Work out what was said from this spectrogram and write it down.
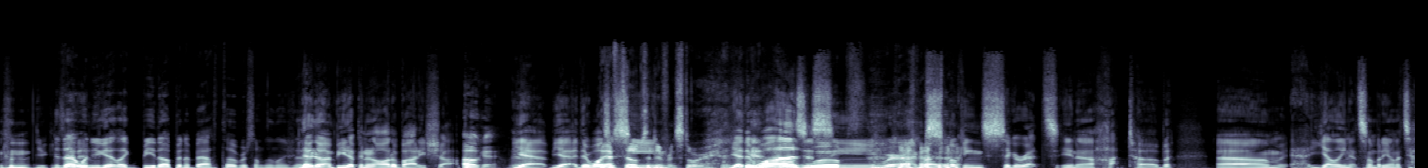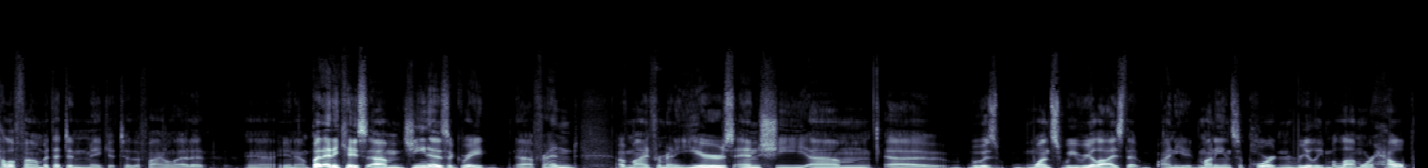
you can Is get that it. when you get like beat up in a bathtub or something like that? No, no, I'm beat up in an auto body shop. Okay. Yeah, yeah. There was a Bathtub's scene. a different story. Yeah, there was a Whoops. scene where I'm smoking cigarettes in a hot tub, um, yelling at somebody on a telephone, but that didn't make it to the final edit. Yeah, you know. But any case, um, Gina is a great uh, friend of mine for many years, and she um, uh, was once we realized that I needed money and support and really a lot more help.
